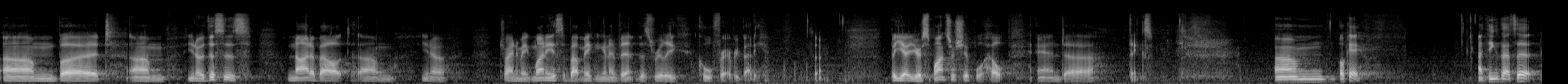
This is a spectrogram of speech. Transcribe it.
um, but, um, you know, this is not about, um, you know, trying to make money. It's about making an event that's really cool for everybody. So, but yeah, your sponsorship will help, and uh, thanks. Um, okay, I think that's it.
